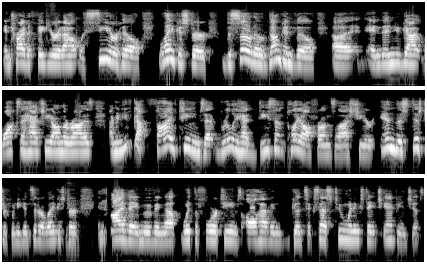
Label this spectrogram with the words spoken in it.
and try to figure it out with Cedar Hill, Lancaster, DeSoto, Duncanville, uh, and then you got Waxahachie on the rise. I mean, you've got five teams that really had decent playoff runs last year in this district when you consider Lancaster yeah. and 5A moving up with the four teams all having good success, two winning state championships.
